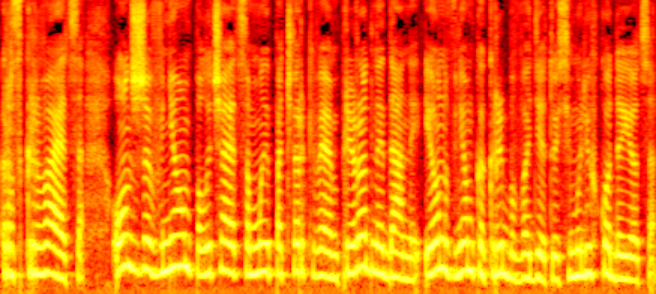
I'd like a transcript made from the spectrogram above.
раскрывается. Он же в нем, получается, мы подчеркиваем природные данные, и он в нем как рыба в воде, то есть ему легко дается.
